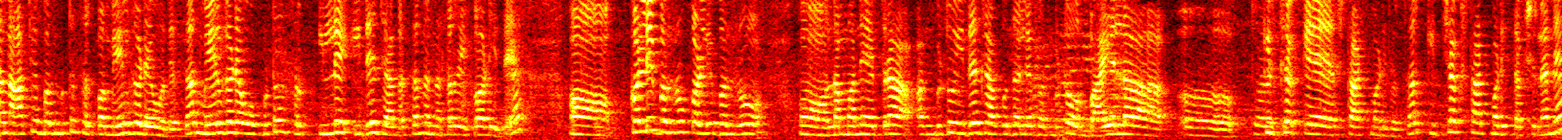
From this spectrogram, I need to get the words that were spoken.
ನಾನು ಆಚೆ ಬಂದ್ಬಿಟ್ಟು ಸ್ವಲ್ಪ ಮೇಲ್ಗಡೆ ಹೋದೆ ಸರ್. ಮೇಲ್ಗಡೆ ಹೋಗ್ಬಿಟ್ಟು ಸ್ವಲ್ಪ ಇಲ್ಲೇ ಇದೇ ಜಾಗ ಸರ್ ನನ್ನ ಹತ್ರ ರೆಕಾರ್ಡ್ ಇದೆ. ಕಳ್ಳಿ ಬಂದರು ಕಳ್ಳಿ ಬಂದರು. ನಮ್ಮ ಮನೆ ಹತ್ರ ಅಂದ್ಬಿಟ್ಟು ಇದೇ ಜಾಗದಲ್ಲೇ ಬಂದ್ಬಿಟ್ಟು ಅವ್ರ ಬಾಯೆಲ್ಲ ಆ, ಕಿರ್ಚಕ್ಕೆ ಸ್ಟಾರ್ಟ್ ಮಾಡಿದ್ರು. ಸರ್ ಕಿಚ್ಚಕ್ಕೆ ಸ್ಟಾರ್ಟ್ ಮಾಡಿದ ತಕ್ಷಣನೇ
